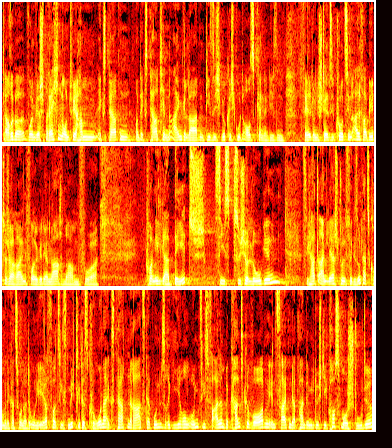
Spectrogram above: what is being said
Darüber wollen wir sprechen und wir haben Experten und Expertinnen eingeladen, die sich wirklich gut auskennen in diesem Feld. Und ich stelle sie kurz in alphabetischer Reihenfolge der Nachnamen vor. Cornelia Beetsch. Sie ist Psychologin. Sie hat einen Lehrstuhl für Gesundheitskommunikation an der Uni Erfurt. Sie ist Mitglied des Corona-Expertenrats der Bundesregierung und sie ist vor allem bekannt geworden in Zeiten der Pandemie durch die Cosmo-Studie,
